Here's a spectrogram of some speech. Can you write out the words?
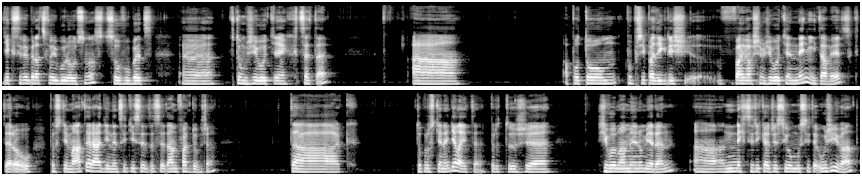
jak si vybrat svoji budoucnost, co vůbec eh, v tom životě chcete. A, a potom, po případě, když v vašem životě není ta věc, kterou prostě máte rádi, necítíte se tam fakt dobře, tak to prostě nedělejte, protože život máme jenom jeden a nechci říkat, že si ho musíte užívat,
